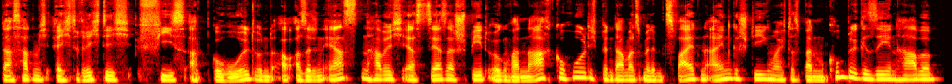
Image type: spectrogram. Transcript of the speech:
das hat mich echt richtig fies abgeholt. Und also den ersten habe ich erst sehr, sehr spät irgendwann nachgeholt. Ich bin damals mit dem zweiten eingestiegen, weil ich das bei einem Kumpel gesehen habe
